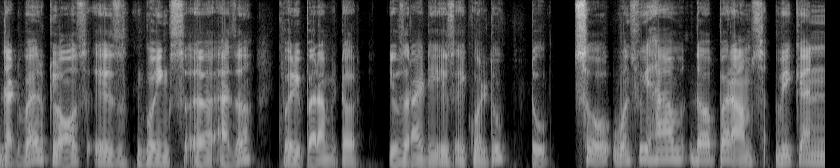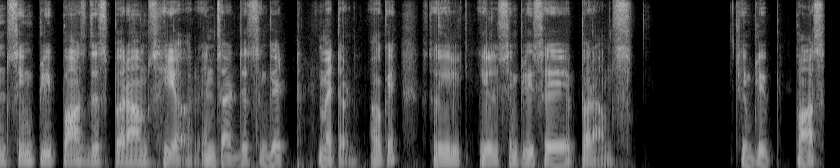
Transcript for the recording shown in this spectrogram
that where clause is going uh, as a query parameter user id is equal to 2 so once we have the params we can simply pass this params here inside this get method okay? So you'll you'll simply say params. Simply pass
